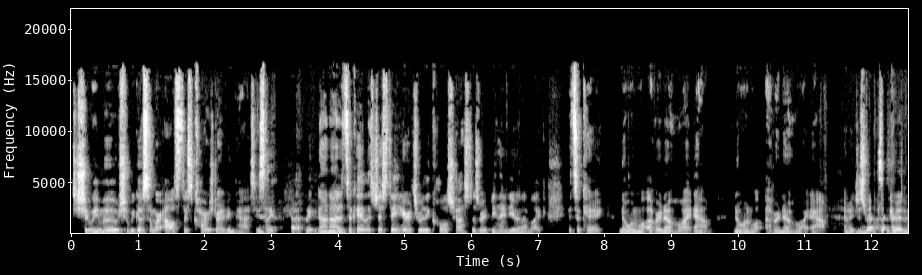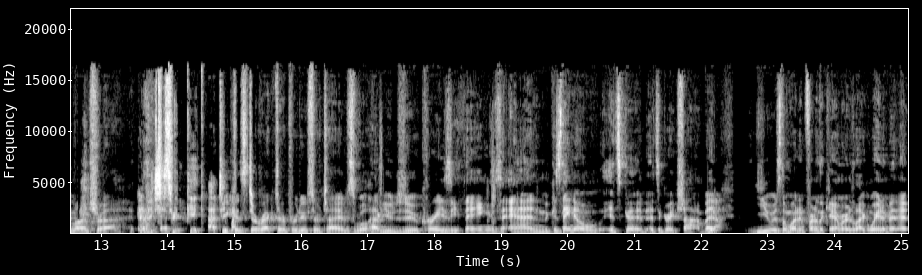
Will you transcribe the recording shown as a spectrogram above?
should we move? Should we go somewhere else? There's cars driving past. He's like, like, no, no, it's okay. Let's just stay here. It's really cool. Shasta's right behind you. And I'm like, it's okay. No one will ever know who I am. No one will ever know who I am. And I just That's a good mantra. I just repeat that because director producer types will have you do crazy things and because they know it's good it's a great shot but Yeah. you as the one in front of the camera is like wait a minute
